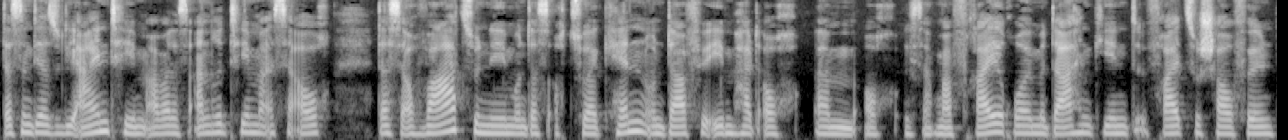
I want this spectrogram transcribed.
Das sind ja so die einen Themen. Aber das andere Thema ist ja auch, das ja auch wahrzunehmen und das auch zu erkennen und dafür eben halt auch, ähm, auch, ich sag mal, Freiräume dahingehend freizuschaufeln,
